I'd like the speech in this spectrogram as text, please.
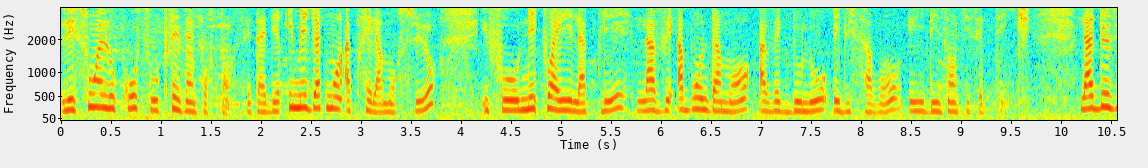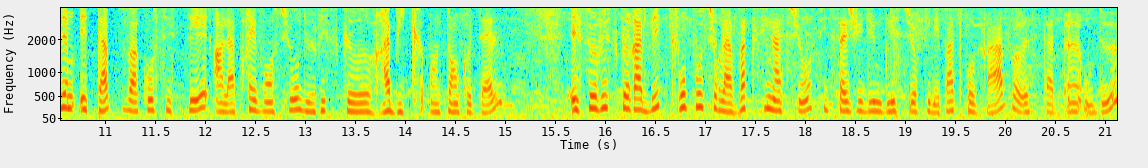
les soins locaux sont très importants, c'est-à-dire immédiatement après la morsure, il faut nettoyer la plaie, laver abondamment avec de l'eau et du savon et des antiseptiques. La deuxième étape va consister en la prévention du risque rabique en tant que tel. Et ce risque rabique repose sur la vaccination s'il s'agit d'une blessure qui n'est pas trop grave, stade 1 ou 2.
